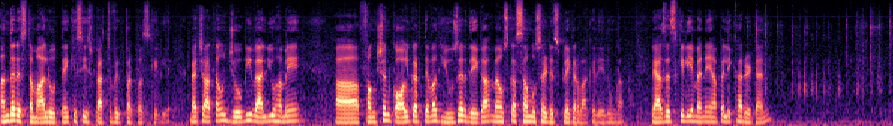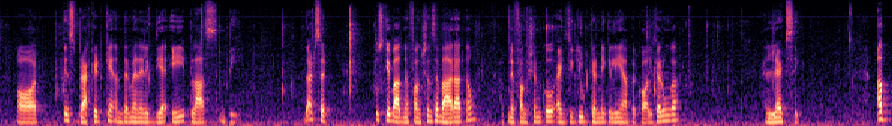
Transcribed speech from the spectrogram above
अंदर इस्तेमाल होते हैं किसी स्पेसिफिक पर्पज़ के लिए। मैं चाहता हूँ जो भी वैल्यू हमें फ़ंक्शन कॉल करते वक्त यूज़र देगा मैं उसका सम उसे डिस्प्ले करवा के दे दूँगा। लिहाजा इसके लिए मैंने यहाँ पर लिखा रिटर्न और इस ब्रैकेट के अंदर मैंने लिख दिया a plus b that's it उसके बाद मैं फ़ंक्शन से बाहर आता हूँ अपने फ़ंक्शन को एग्जीक्यूट करने के लिए यहाँ पे कॉल करूँगा। लेट्स सी अब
